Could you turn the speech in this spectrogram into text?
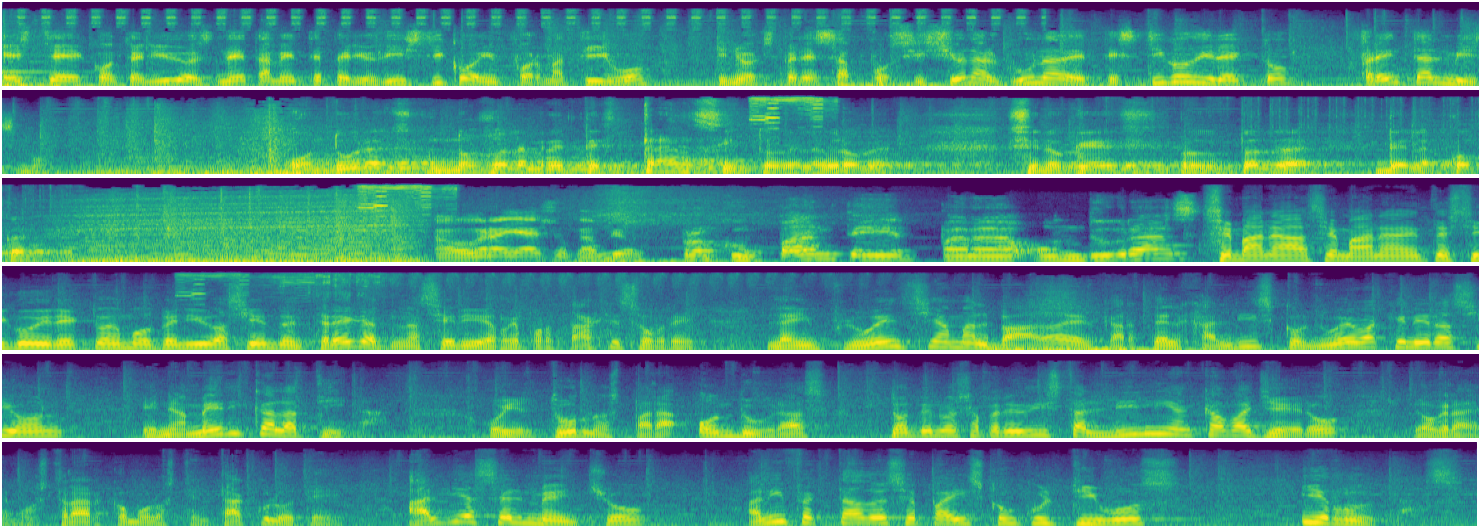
Este contenido es netamente periodístico e informativo y no expresa posición alguna de testigo directo frente al mismo. Honduras no solamente es tránsito de la droga, sino que es productor de la, de la coca. Ahora ya eso cambió. Preocupante para Honduras. Semana a semana en Testigo Directo hemos venido haciendo entregas de una serie de reportajes sobre la influencia malvada del cartel Jalisco Nueva Generación en América Latina. Hoy el turno es para Honduras, donde nuestra periodista Lilian Caballero logra demostrar cómo los tentáculos de alias El Mencho han infectado ese país con cultivos y rutas.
